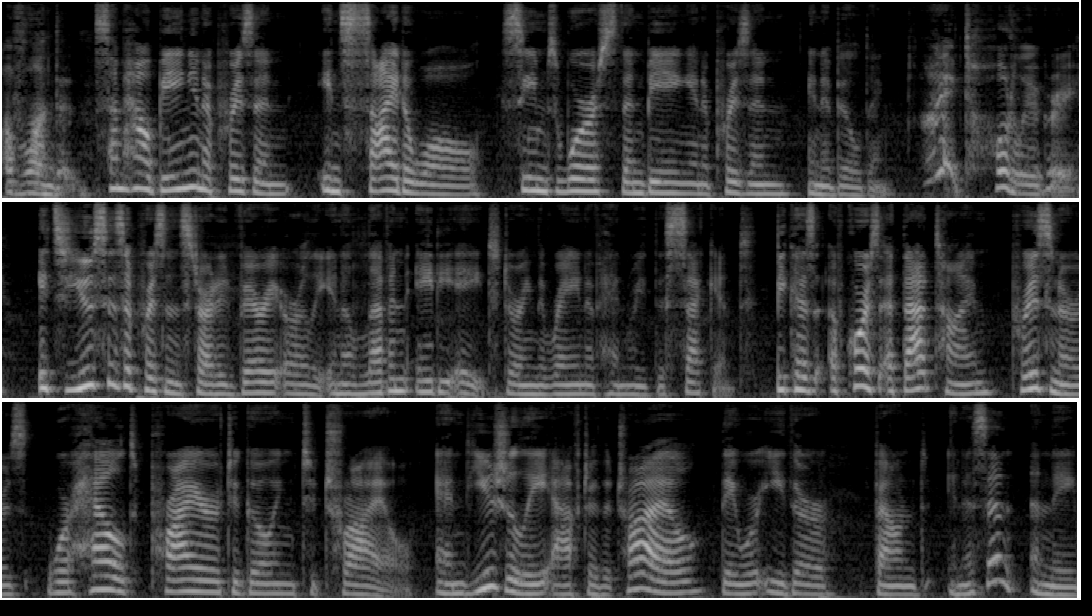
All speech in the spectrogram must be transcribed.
of London. Somehow, being in a prison inside a wall seems worse than being in a prison in a building. I totally agree. Its use as a prison started very early in 1188 during the reign of Henry II. Because, of course, at that time, prisoners were held prior to going to trial. And usually, after the trial, they were either found innocent and they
